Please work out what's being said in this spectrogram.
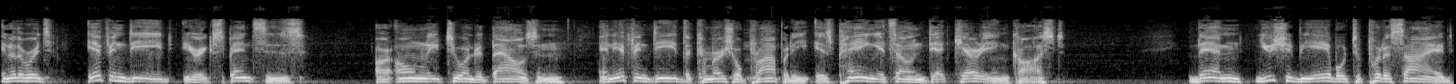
In other words, if indeed your expenses are only 200,000 and if indeed the commercial property is paying its own debt carrying cost, then you should be able to put aside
